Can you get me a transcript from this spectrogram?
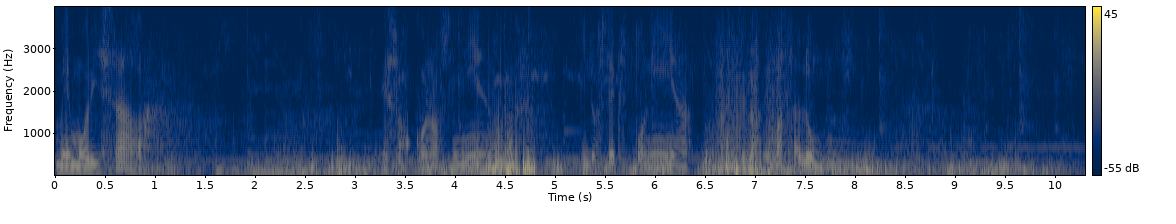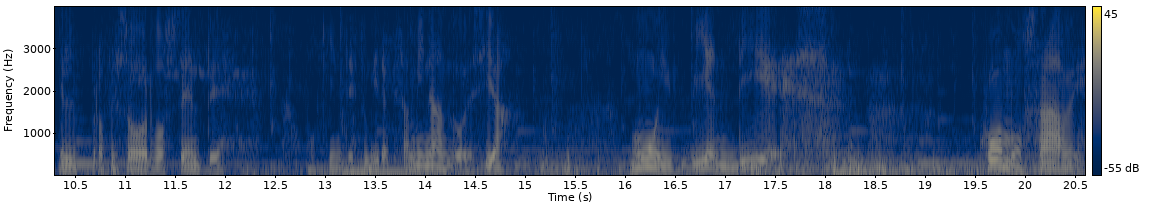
memorizaba esos conocimientos y los exponía ante los demás alumnos, el profesor, docente o quien te estuviera examinando decía, muy bien 10, ¿cómo sabe?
